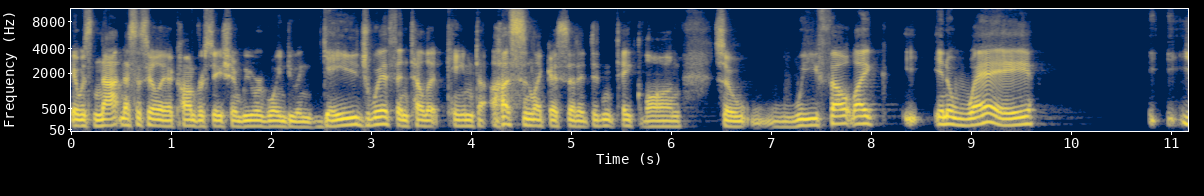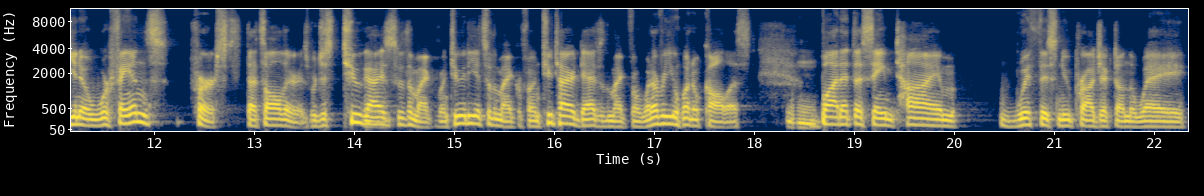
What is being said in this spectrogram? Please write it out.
it was not necessarily a conversation we were going to engage with until it came to us. And like I said, it didn't take long, so we felt like, in a way, you know, we're fans first. That's all there is. We're just two mm-hmm. guys mm-hmm. with a microphone, two idiots with a microphone, two tired dads with a microphone, whatever you want to call us. Mm-hmm. But at the same time, with this new project on the way,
